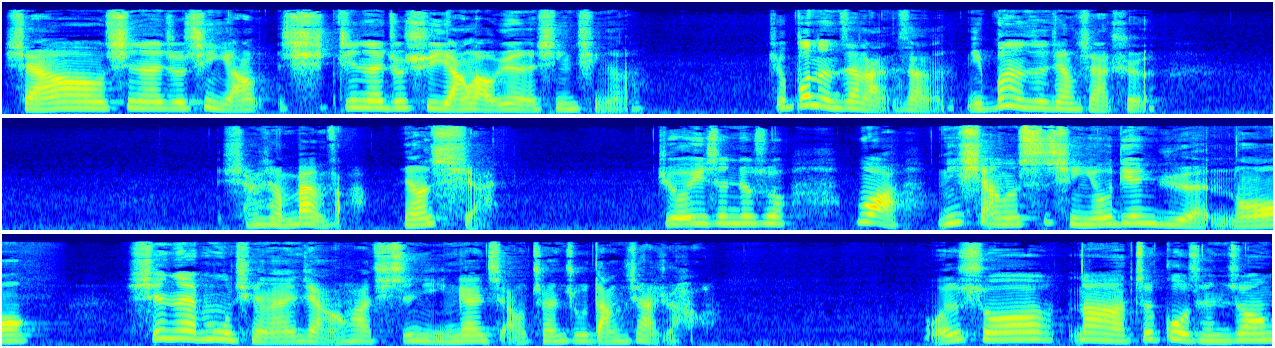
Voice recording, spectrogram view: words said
想要现在就去养，现在就去养老院的心情啊，就不能再懒散了，你不能再这样下去了。想想办法，你要起来。结果医生就说：“哇，你想的事情有点远哦。现在目前来讲的话，其实你应该只要专注当下就好了。”我就说：“那这过程中，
